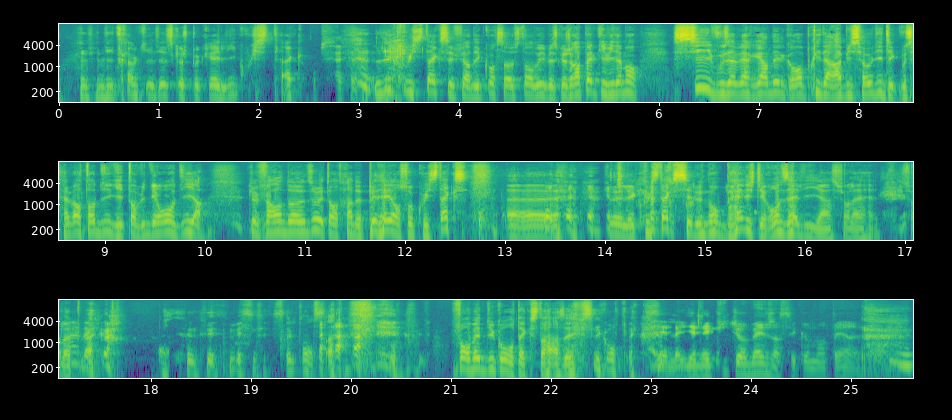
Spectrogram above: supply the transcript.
Nitram qui dit est-ce que je peux créer Liquistack Liquistack, c'est faire des courses à Ostend. Oui, parce que je rappelle qu'évidemment, si vous avez regardé le Grand Prix d'Arabie Saoudite et que vous avez entendu Gaëtan Vigneron dire que Fernando Alonso est en train de pédaler dans son Quistax, euh, les Quistax, c'est le nom belge des Rosalie hein, sur la, sur la plaque. C'est pour ça. Faut remettre du contexte, hein, c'est- complet. Ah, Il y, a de la- il y a de la culture belge dans ces commentaires. Mais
